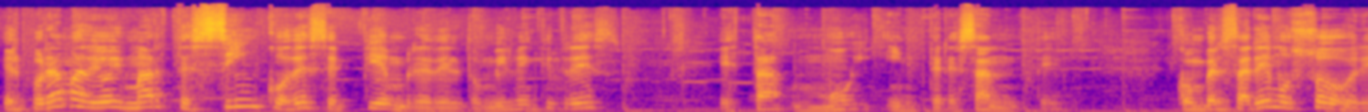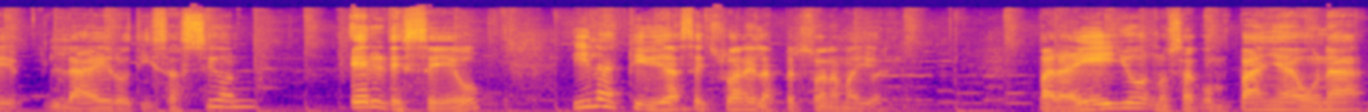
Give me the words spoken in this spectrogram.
El programa de hoy, martes 5 de septiembre del 2023, está muy interesante. Conversaremos sobre la erotización, el deseo y la actividad sexual en las personas mayores. Para ello nos acompaña una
